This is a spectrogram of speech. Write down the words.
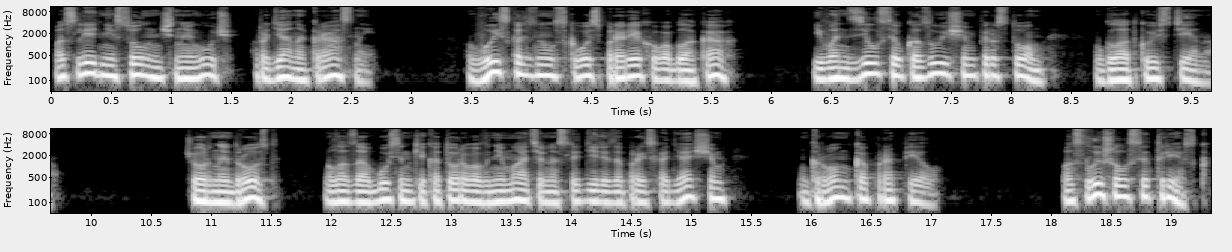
последний солнечный луч, рдяно-красный, выскользнул сквозь прореху в облаках и вонзился указующим перстом в гладкую стену. Черный дрозд, глаза бусинки которого внимательно следили за происходящим, громко пропел. Послышался треск.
